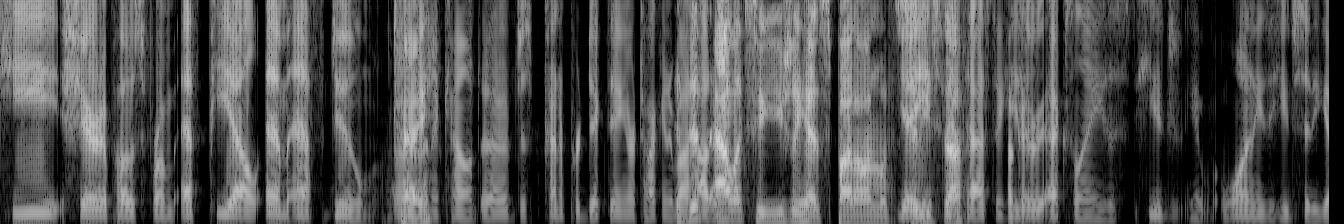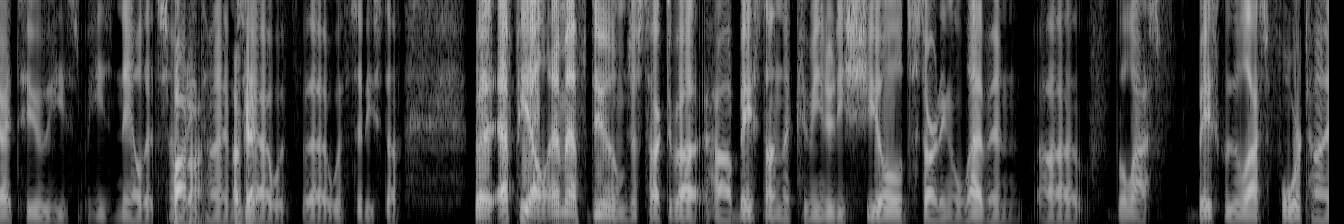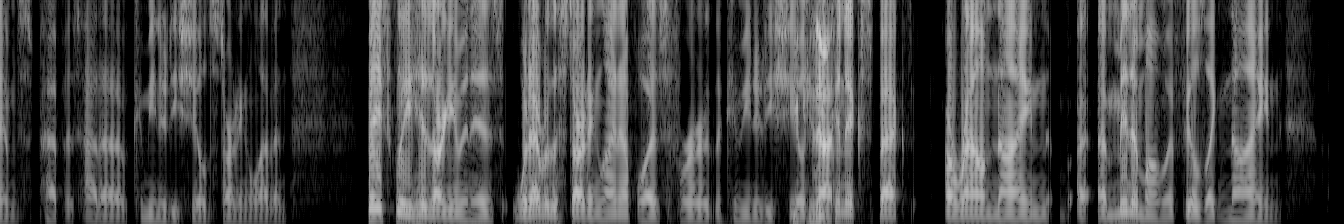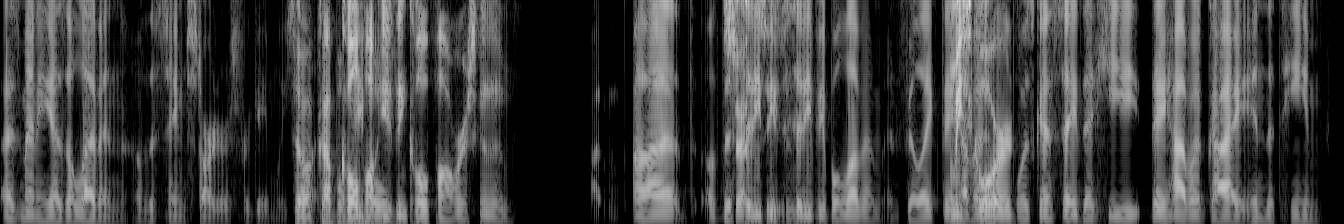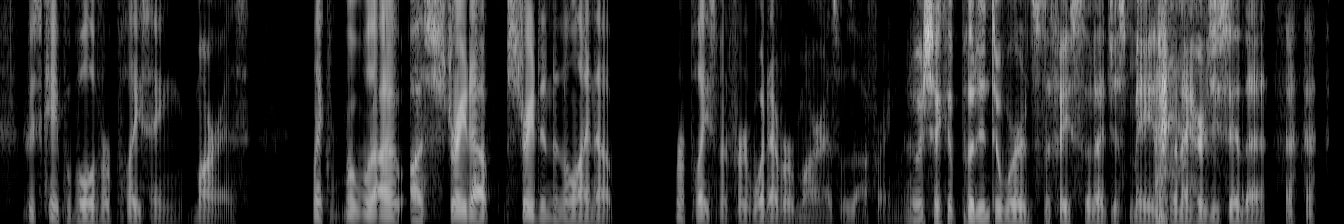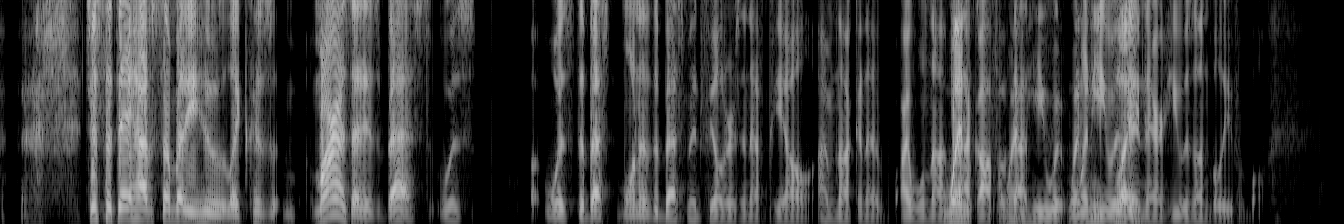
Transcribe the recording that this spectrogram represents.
he shared a post from FPL MF Doom, uh, an account uh, just kind of predicting or talking about Is this to- Alex who usually has spot on with yeah, city he's stuff? fantastic. He's Okay. a- excellent. He's a huge. You know, one, he's a huge city guy. too. he's he's nailed it so Spot many on. times. Okay. Yeah, with uh, with city stuff. But FPL MF Doom just talked about how based on the Community Shield starting eleven, uh, the last basically the last four times Pep has had a Community Shield starting eleven. Basically, his argument is whatever the starting lineup was for the Community Shield, you, cannot- can expect around nine, a, a minimum. It feels like nine, as many as eleven of the same starters for game week. So a couple Cole, people. Pa- you think Cole Palmer's gonna? uh, the Start the city pe- city people love him and feel like they mean, he have a- scored. was going to say that he they have a guy in the team who's capable of replacing Mahrez, like w- w- a, a straight up, straight into the lineup replacement for whatever Mahrez was offering. I wish I could put into words the face that I just made when I heard you say that. Just that they have somebody who like because Mahrez at his best was uh, was the best one of the best midfielders in FPL. I'm not gonna I will not when, back off of when that. he w- when, when, he, was played. in there, he was unbelievable.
